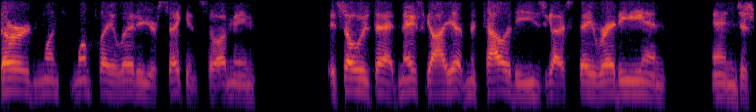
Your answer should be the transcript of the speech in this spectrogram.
third one one play later you're second. So I mean it's always that next guy up mentality. You just gotta stay ready and and just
